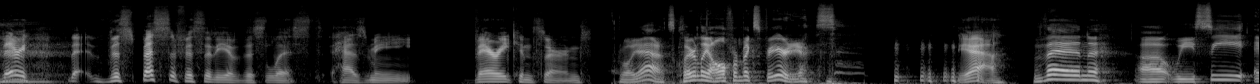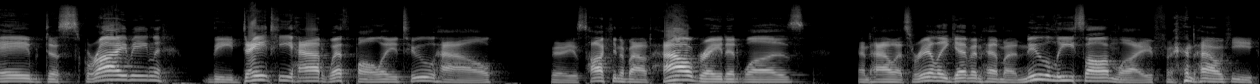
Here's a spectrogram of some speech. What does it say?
very the, the specificity of this list has me very concerned. Well, yeah, it's clearly all from experience. yeah. Then uh, we see Abe describing the date he had with Polly to Hal. Where he's talking about how great it was and how it's really given him a new lease on life and how he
